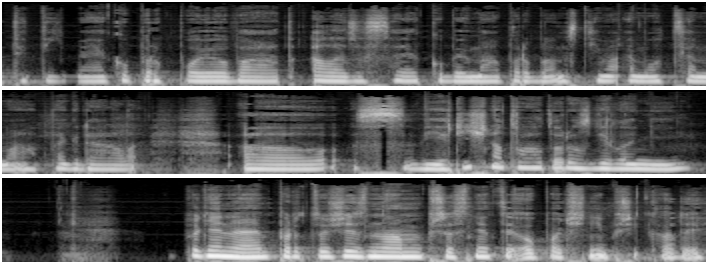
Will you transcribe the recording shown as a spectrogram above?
ty týmy jako propojovat, ale zase jakoby má problém s těma emocema a tak dále. Věříš na tohoto rozdělení? Úplně ne, protože znám přesně ty opačné příklady.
